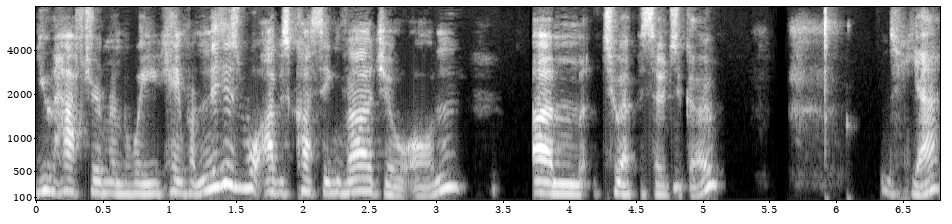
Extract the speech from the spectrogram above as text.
you have to remember where you came from. And this is what I was cussing Virgil on um two episodes ago. Yeah,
